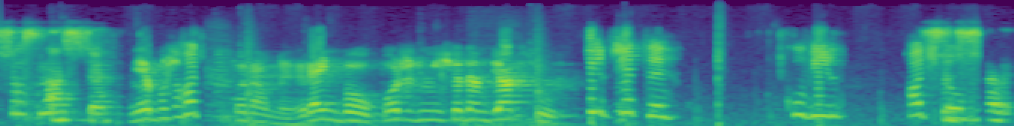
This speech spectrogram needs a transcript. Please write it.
16. Nie, bo To chodź. podamy. Rainbow, pożycz mi 7 diaksów. Kuwil, gdzie ty? Kuwil. Chodź Przy tu. drzewie.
